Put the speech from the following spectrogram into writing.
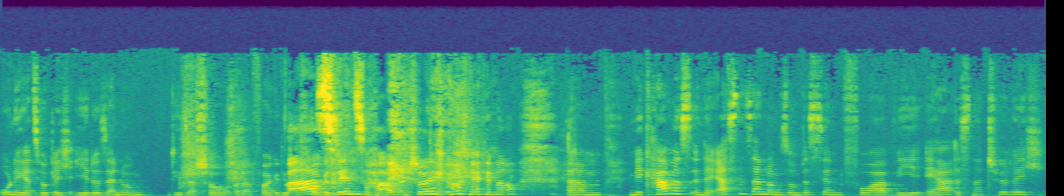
ohne jetzt wirklich jede Sendung dieser Show oder Folge dieser was? Show gesehen zu haben, Entschuldigung, ja genau. Ähm, mir kam es in der ersten Sendung so ein bisschen vor, wie er es natürlich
